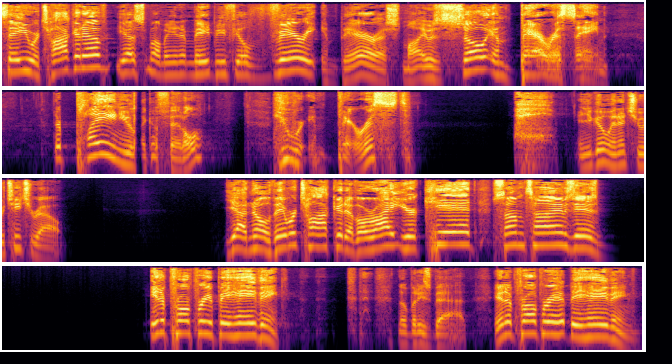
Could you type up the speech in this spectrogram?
say you were talkative? Yes, mommy. And it made me feel very embarrassed, mom. It was so embarrassing. They're playing you like a fiddle. You were embarrassed? Oh, and you go in and chew a teacher out. Yeah, no, they were talkative, all right? Your kid sometimes is inappropriate behaving. Nobody's bad. Inappropriate behaving.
